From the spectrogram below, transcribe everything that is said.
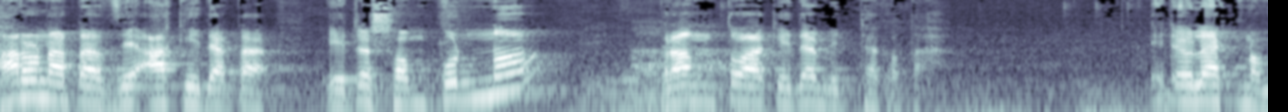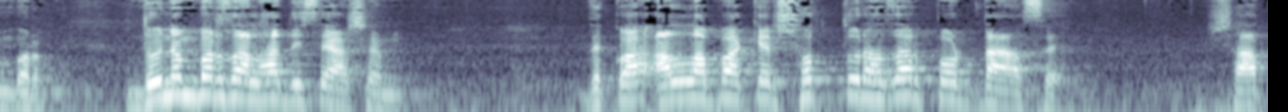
ধারণাটা, যে আকিদাটা, এটা সম্পূর্ণ ভ্রান্ত আকিদা, মিথ্যা কথা। এটা হলো এক নম্বর। দুই নম্বর জালহা দিছে আসেন যে আল্লাহ পাকের সত্তর হাজার পর্দা আছে। সাত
